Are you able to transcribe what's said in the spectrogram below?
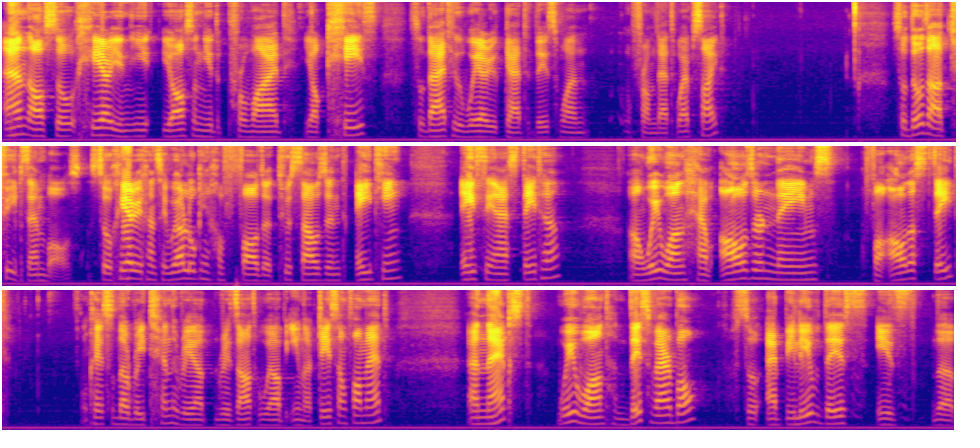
And also here you need you also need to provide your keys. So that is where you get this one from that website. So those are two examples. So here you can see we are looking for the 2018 ACS data uh, we want to have all the names for all the state. Okay, so the returned re result will be in a JSON format. And next, we want this variable. So I believe this is the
